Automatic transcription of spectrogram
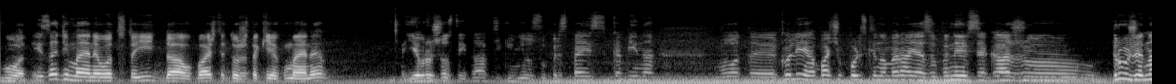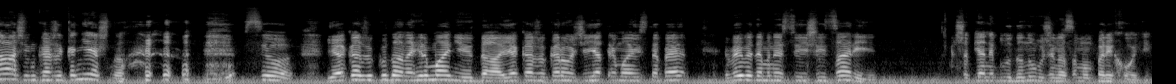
Вот. І ззаді мене от стоїть DAF, бачите, теж такий, як в мене. Євро 6 DAF, тільки в нього суперспейс кабіна. От, е, колега, бачу польські номера, я зупинився, кажу, друже наш, він каже, звісно. Все. Я кажу, куди? На Германію? Да. Я кажу, коротше, я тримаюсь тебе, виведе мене з цієї Швейцарії, щоб я не блуданув уже на самому переході.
